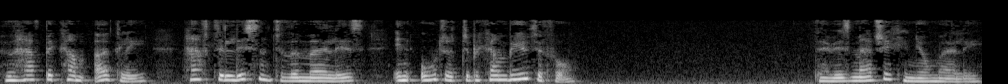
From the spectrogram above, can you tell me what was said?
who have become ugly have to listen to the Murlis in order to become beautiful. There is magic in your Murli.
